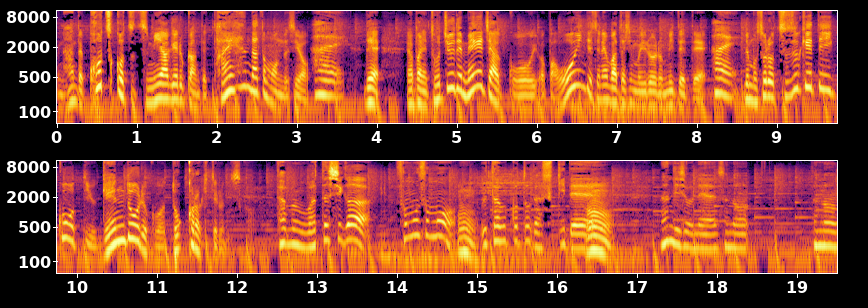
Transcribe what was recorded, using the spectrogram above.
なんだコツコツ積み上げる感って大変だと思うんですよ。はい。でやっぱり、途中でめげちゃう子やっぱ多いんですね私もいろいろ見てて。はい。でもそれを続けていこうっていう原動力はどっから来てるんですか？多分私がそもそもうん。歌うことが好きうで、ん。なんでしょうねそのその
